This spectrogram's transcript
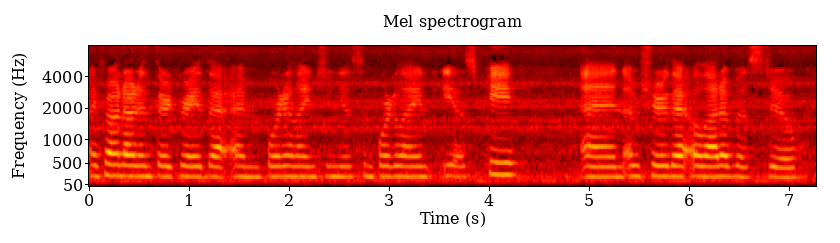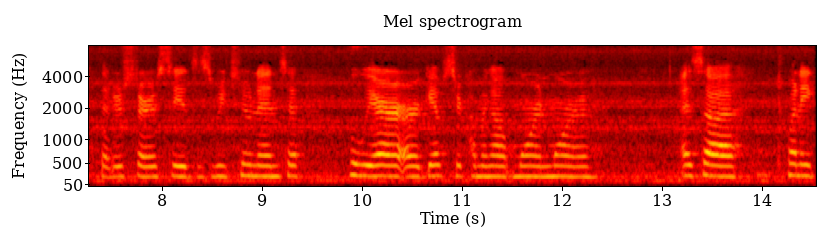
I found out in third grade that I'm borderline genius and borderline ESP, and I'm sure that a lot of us do that are star seeds as we tune into who we are. Our gifts are coming out more and more. I saw 20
